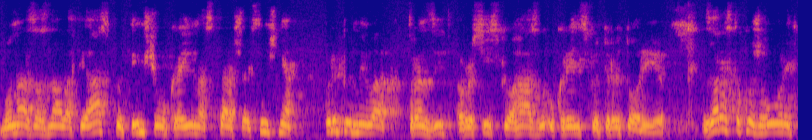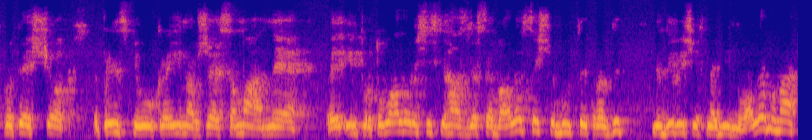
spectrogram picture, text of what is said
вона зазнала фіаско тим, що Україна з 1 січня припинила транзит російського газу українською територією. Зараз також говорять про те, що в принципі Україна вже сама не е, імпортувала російський газ для себе, але все ще був цей транзит, не дивлячись на війну. Але вона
